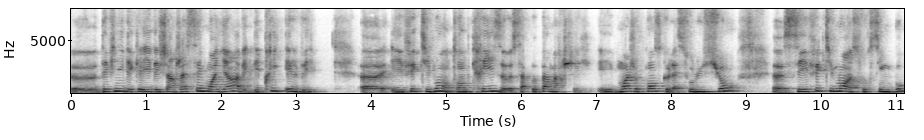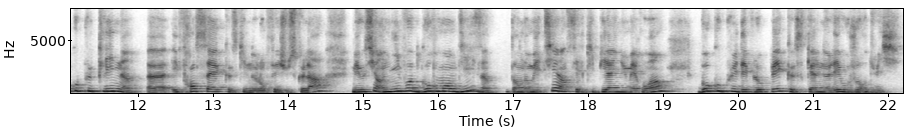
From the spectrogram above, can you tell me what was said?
euh, défini des cahiers des charges assez moyens avec des prix élevés. Euh, et effectivement, en temps de crise, ça peut pas marcher. Et moi, je pense que la solution, euh, c'est effectivement un sourcing beaucoup plus clean euh, et français que ce qu'ils ne l'ont fait jusque-là, mais aussi un niveau de gourmandise dans nos métiers, hein, c'est le KPI numéro un, beaucoup plus développé que ce qu'elle ne l'est aujourd'hui.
